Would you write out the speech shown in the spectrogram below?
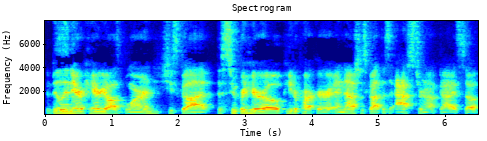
the billionaire Harry Osborn. She's got the superhero Peter Parker, and now she's got this astronaut guy. So.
